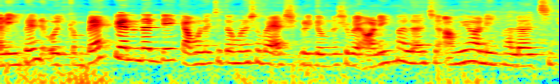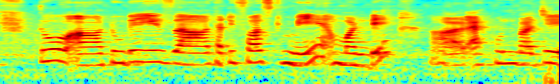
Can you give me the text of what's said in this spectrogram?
সুন্দর friend welcome back to another day কেমন আছো তোমরা সবাই? আশা করি তোমরা সবাই অনেক ভালো আছো, আমিও অনেক ভালো আছি। তো today is thirty first May Monday আর এখন বাজে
